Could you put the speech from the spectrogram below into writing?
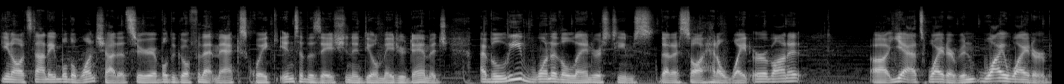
you know, it's not able to one-shot it, so you're able to go for that Max Quake into the Zacian and deal major damage. I believe one of the Landorus teams that I saw had a White Herb on it. Uh, yeah, it's White Herb. And why White Herb?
